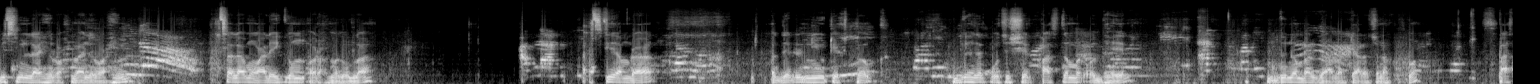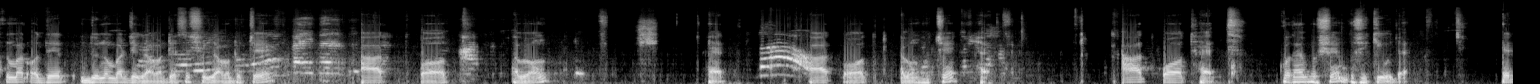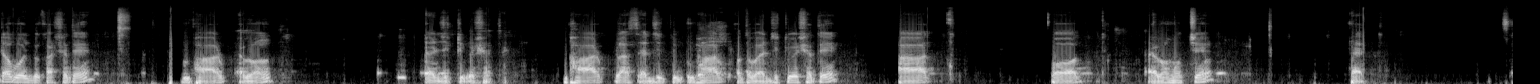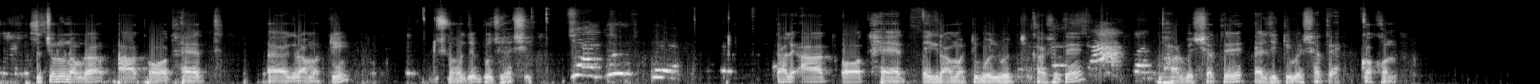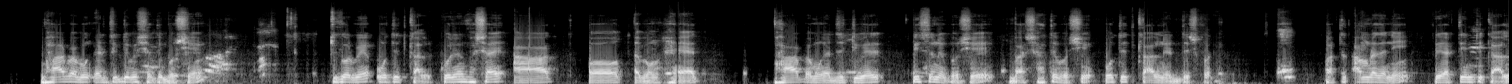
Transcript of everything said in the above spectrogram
বিসমিল্লাহ রহমান রহিম সালামু আলাইকুম রহমতুল্লাহ আজকে আমরা আমাদের নিউ টেক্সট বুক দুই হাজার পঁচিশের পাঁচ নম্বর অধ্যায়ের দুই নম্বর গ্রামারটি আলোচনা করব। পাঁচ নম্বর অধ্যায়ের দুই নম্বর যে গ্রামারটি আছে, সেই গ্রামারটি হচ্ছে আত পথ এবং হ্যাত। আত পথ এবং হচ্ছে হ্যাত। আত পথ হ্যাত। কোথায় বসে বসে কি বোঝায়? এটাও বসবে কার সাথে? ভার্ব এবং অ্যাডজেক্টিভের সাথে। ভার্ব প্লাস অ্যাডজেক্টিভ ভার্ব অথবা অ্যাডজেক্টিভের সাথে আত পদ এবং হচ্ছে হ্যাত চলুন আমরা আত অত হ্যাত গ্রামারটি সহজে বুঝে আসি। তাহলে আত অত হ্যাত এই গ্রামারটি বলব কার সাথে? ভার্বের সাথে অ্যাডজেক্টিভের সাথে। কখন? ভার্ব এবং অ্যাডজেক্টিভের সাথে বসে কি করবে? অতীতকাল। কোরিয়ান ভাষায় আত, অত এবং হ্যাত, ভার্ব এবং অ্যাডজেক্টিভের পিছনে বসে বা সাথে বসে অতীতকাল নির্দেশ করে। অর্থাৎ আমরা জানি ক্রিয়ার তিনটি কাল।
